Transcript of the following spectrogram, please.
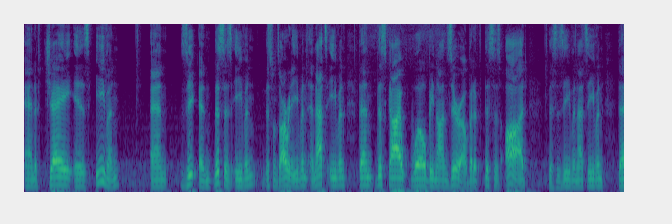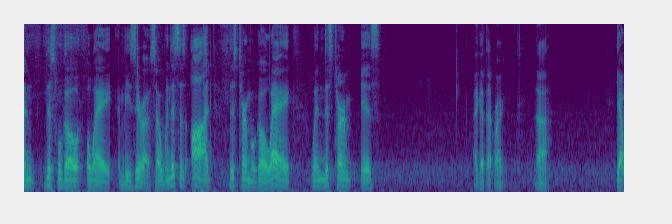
and if j is even, and z, and this is even, this one's already even, and that's even, then this guy will be non-zero. But if this is odd, this is even, that's even, then this will go away and be zero. So when this is odd, this term will go away. When this term is, I get that right. Uh, yeah,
